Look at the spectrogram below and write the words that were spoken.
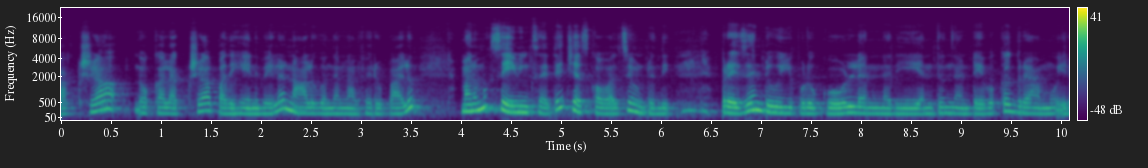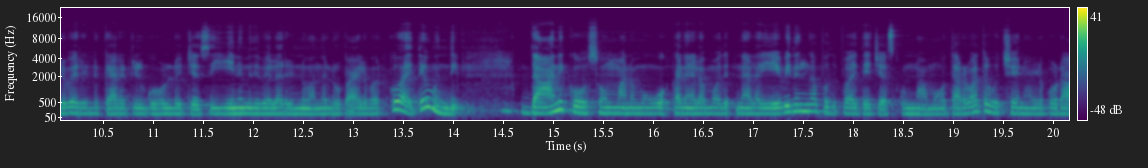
లక్ష ఒక లక్ష పదిహేను వేల నాలుగు వందల నలభై రూపాయలు మనము సేవింగ్స్ అయితే చేసుకోవాల్సి ఉంటుంది. ప్రజెంట్ ఇప్పుడు గోల్డ్ అన్నది ఎంత ఉందంటే ఒక గ్రాము ఇరవై రెండు క్యారెట్లు గోల్డ్ వచ్చేసి ఎనిమిది వేల రెండు వందల రూపాయల వరకు అయితే ఉంది. దానికోసం మనము ఒక నెల మొదటి నెల ఏ విధంగా పొదుపు అయితే చేసుకున్నామో. తర్వాత వచ్చే నెల కూడా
